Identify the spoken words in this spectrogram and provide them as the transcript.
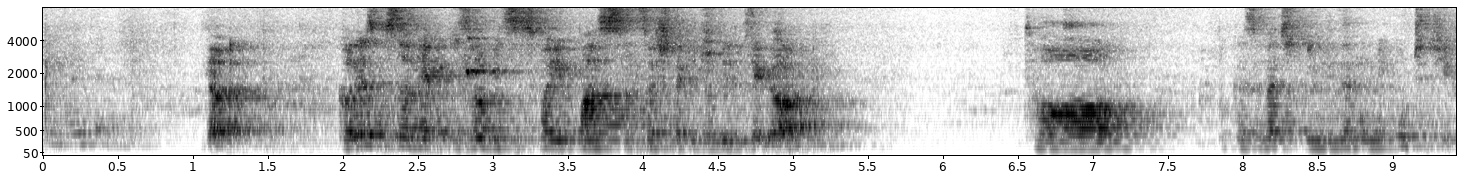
No i tyle. Dobra. Kolejny sposób, jak zrobić z swojej pasji coś takiego wielkiego, to pokazywać innym, umie uczyć ich.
